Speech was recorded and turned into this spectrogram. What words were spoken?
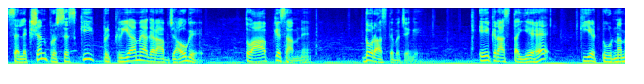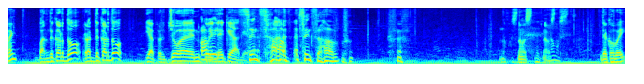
सिलेक्शन प्रोसेस की प्रक्रिया में अगर आप जाओगे तो आपके सामने दो रास्ते बचेंगे। एक रास्ता ये है कि ये टूर्नामेंट बंद कर दो रद्द कर दो या फिर जो है इनको ही लेके आ गया सिंह साहब सिंह साहब। नमस्ते। नमस्ते। देखो भाई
